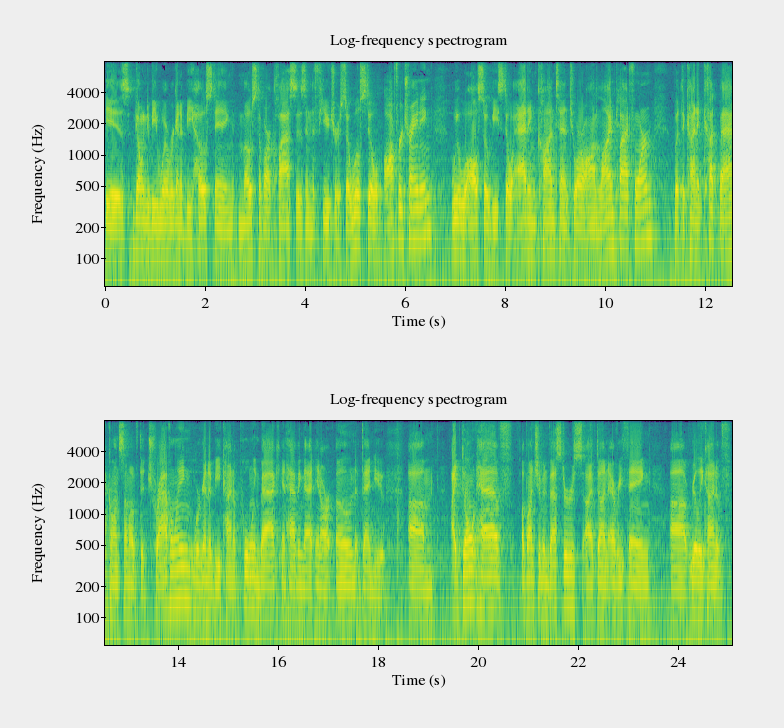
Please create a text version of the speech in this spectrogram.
is going to be where we're going to be hosting most of our classes in the future. So we'll still offer training, we will also be still adding content to our online platform, but to kind of cut back on some of the traveling, we're going to be kind of pulling back and having that in our own venue. Um, I don't have a bunch of investors. I've done everything uh, really kind of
